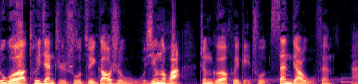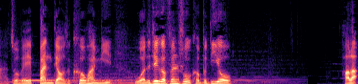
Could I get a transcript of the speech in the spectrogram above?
如果推荐指数最高是五星的话，征哥会给出三点五分啊。作为半吊子科幻迷，我的这个分数可不低哦。好了，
